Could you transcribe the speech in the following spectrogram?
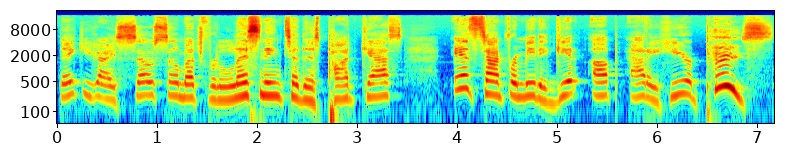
Thank you guys so so much for listening to this podcast. It's time for me to get up out of here. Peace.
